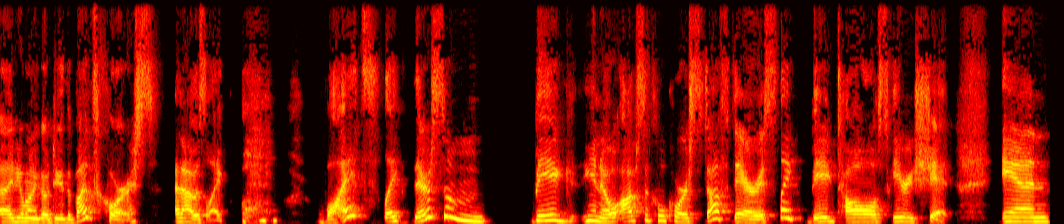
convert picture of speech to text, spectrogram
uh, "Do you want to go do the BUD/S course?" And I was like, oh, what? Like, there's some big, you know, obstacle course stuff there. It's like big, tall, scary shit. And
